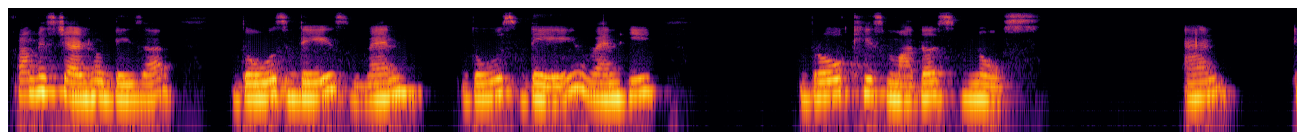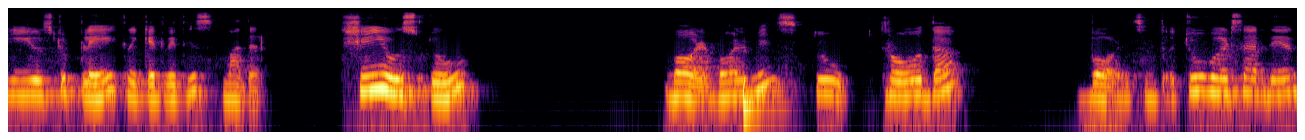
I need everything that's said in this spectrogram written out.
from his childhood days are those days when those day when he broke his mother's nose. And he used to play cricket with his mother. She used to ball. Ball means to throw the ball. So the two words are there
